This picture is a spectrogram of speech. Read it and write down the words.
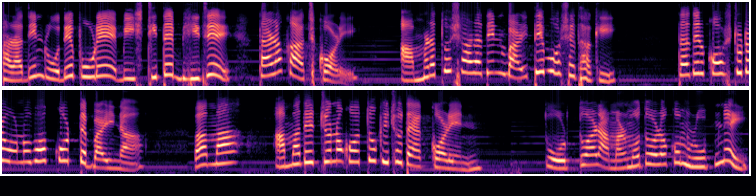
সারাদিন রোদে পুড়ে, বৃষ্টিতে ভিজে তারা কাজ করে। আমরা তো সারাদিন বাড়িতে বসে থাকি। তাদের কষ্টটা অনুভব করতে পারি না। বা মা আমাদের জন্য কত কিছু ত্যাগ করেন। তোর তো আর আমার মতো ওরকম রূপ নেই।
